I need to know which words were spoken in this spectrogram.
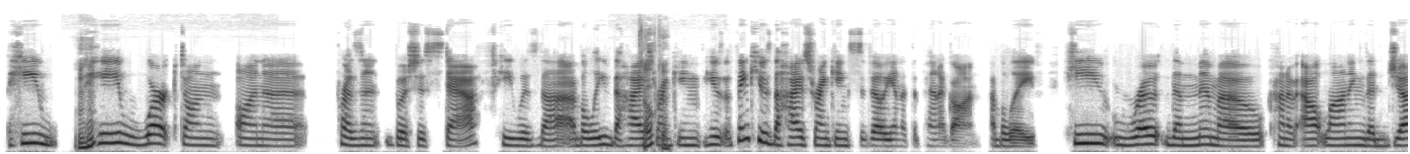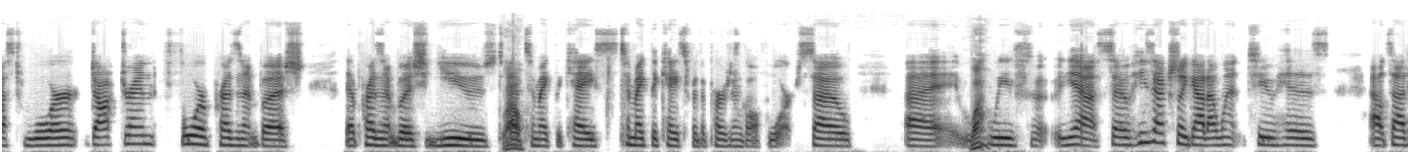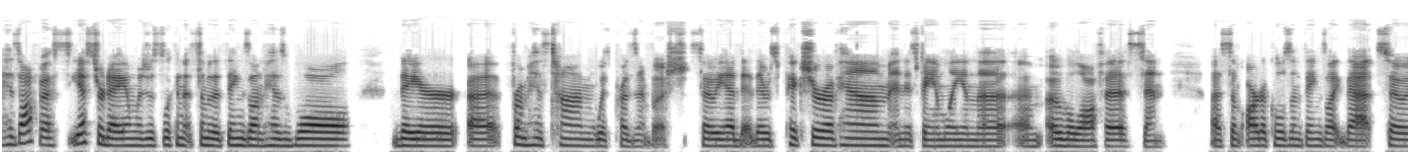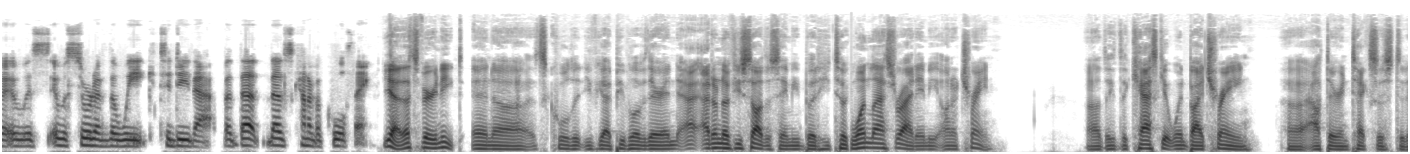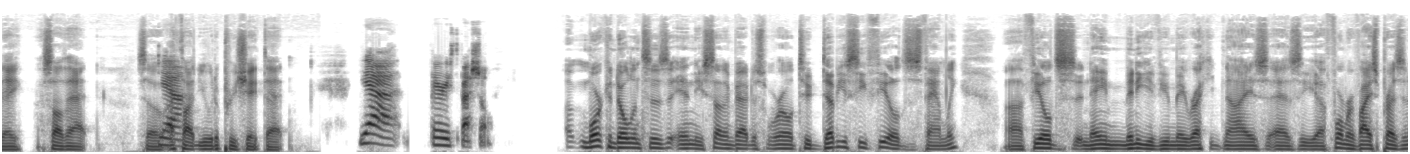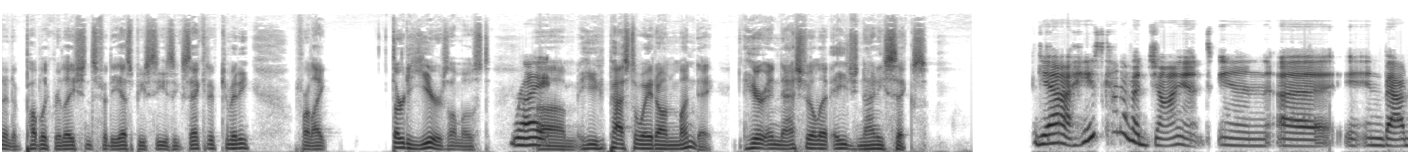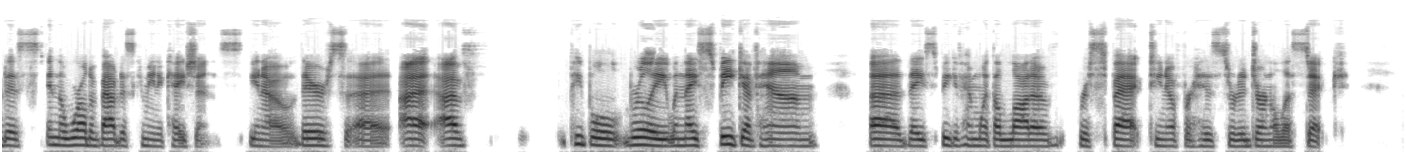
he mm-hmm. he worked on on a President Bush's staff. He was the, I believe, the highest okay. ranking. He was, I think he was the highest ranking civilian at the Pentagon. I believe he wrote the memo, kind of outlining the just war doctrine for President Bush that President Bush used uh, wow. uh, to make the case to make the case for the Persian Gulf War. So, uh, wow. we've yeah. So he's actually got. I went to his outside his office yesterday and was just looking at some of the things on his wall there uh, from his time with President Bush. So he had there's a picture of him and his family in the um, Oval Office and uh, some articles and things like that. So it was it was sort of the week to do that. But that that's kind of a cool thing. Yeah, that's very neat, and uh, it's cool that you've got people over there. And I, I, don't know if you saw this, Amy, but he took one last ride, Amy, on a train. Uh, the the casket went by train uh, out there in Texas today. I saw that, so yeah. I thought you would appreciate that. Yeah, very special. Uh, more condolences in the Southern Baptist world to W.C. Fields' family. Uh, Fields' name many of you may recognize as the uh, former vice president of public relations for the SBC's executive committee for like 30 years almost. Right. Um, he passed away on Monday here in Nashville at age 96. Yeah, he's kind of a giant in uh, in Baptist in the world of Baptist communications. You know, there's uh, I, I've people really when they speak of him uh, they speak of him with a lot of respect you know for his sort of journalistic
